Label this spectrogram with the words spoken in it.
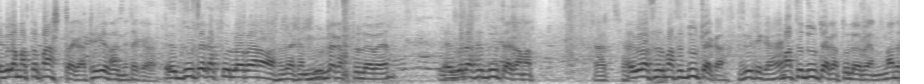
এগুলো মাত্র পাঁচ টাকা ঠিক আছে? দু টাকা তুলে বেন আছে দেখেন দু টাকা তুলে বেন এগুলো আছে দুই টাকা মাত্র। আচ্ছা। এগুলো আছে মাত্র 2 টাকা। 2 টাকা হ্যাঁ? মাত্র 2 টাকা তুলেবেন মানে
